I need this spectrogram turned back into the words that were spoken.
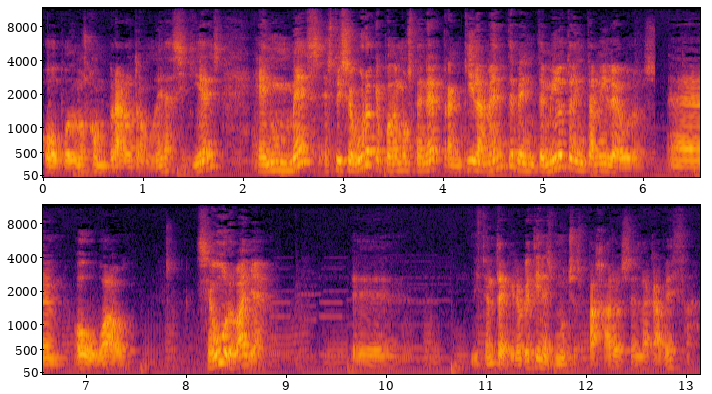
o podemos comprar otra moneda si quieres, en un mes estoy seguro que podemos tener tranquilamente 20.000 o 30.000 euros. Eh, oh, wow. Seguro, vaya. Eh, Vicente, creo que tienes muchos pájaros en la cabeza.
